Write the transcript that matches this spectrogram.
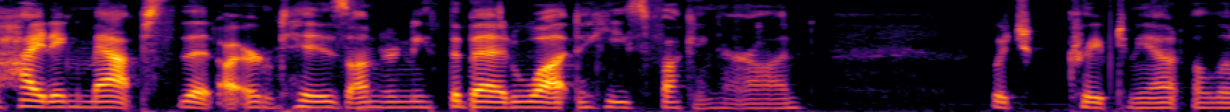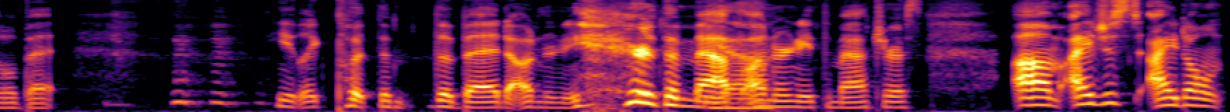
hiding maps that aren't his underneath the bed what he's fucking her on, which creeped me out a little bit. He like put the the bed underneath or the map Yeah. underneath the mattress. Um I just I don't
